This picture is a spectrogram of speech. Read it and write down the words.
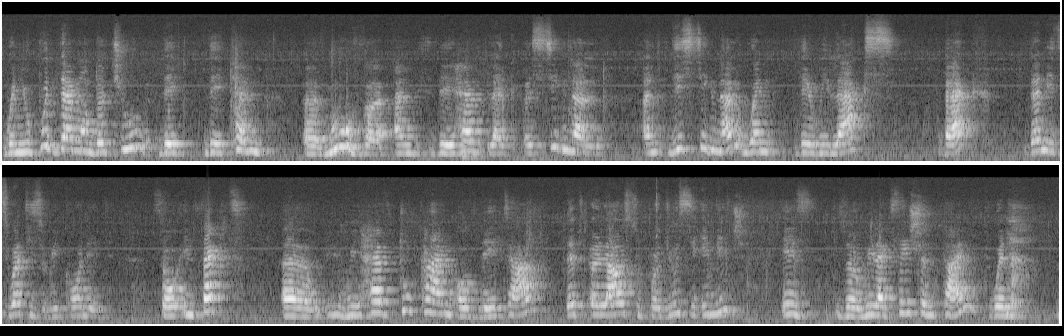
when you put them on the tube, they, they can uh, move uh, and they have like a signal. And this signal, when they relax back, then it's what is recorded. So in fact, uh, we have two kind of data that allows to produce the image is the relaxation time when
